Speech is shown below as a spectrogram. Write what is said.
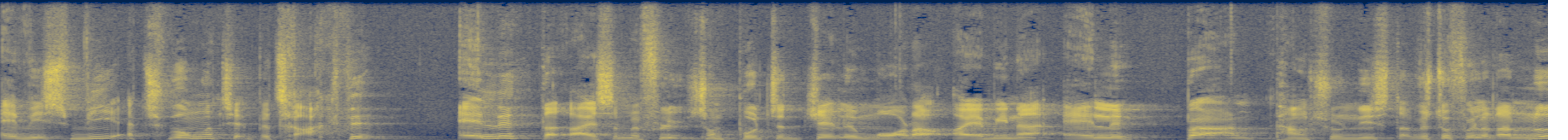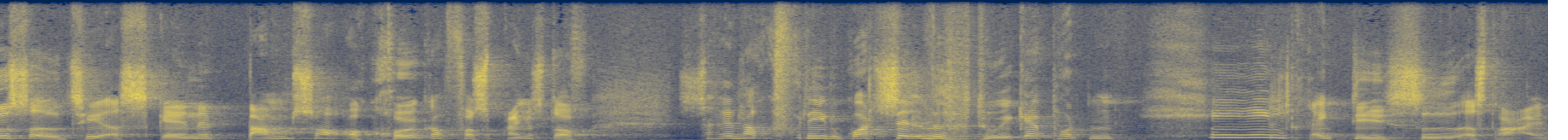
at hvis vi er tvunget til at betragte alle, der rejser med fly, som potentielle morder, og jeg mener alle børn, pensionister. Hvis du føler dig nødsaget til at scanne bamser og krykker for sprængstof, så er det nok fordi, du godt selv ved, at du ikke er på den helt rigtige side af stregen.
